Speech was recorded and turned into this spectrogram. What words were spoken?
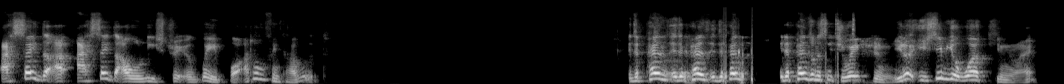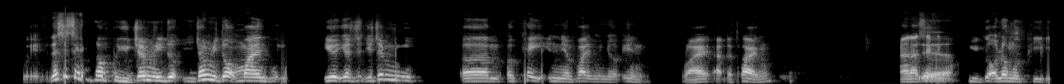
I say that I, I say that I will leave straight away, but I don't think I would. It depends. It depends. It depends. It depends on the situation. You know, you see, you're working right. Let's just say, for example, you generally don't. You generally don't mind. You, you're, you're generally um, okay in the environment you're in, right, at the time. And yeah. say you got along with people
